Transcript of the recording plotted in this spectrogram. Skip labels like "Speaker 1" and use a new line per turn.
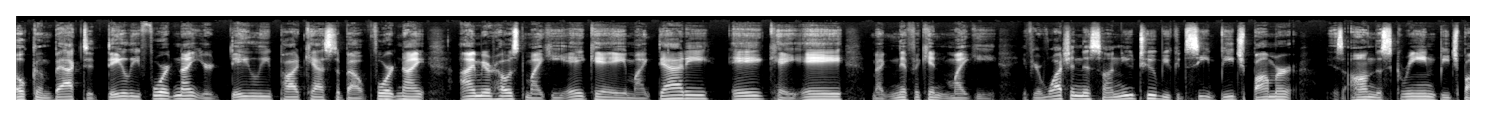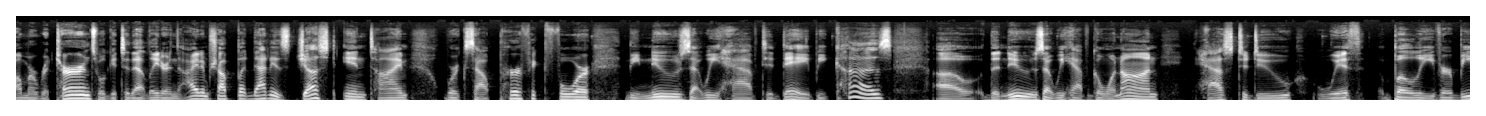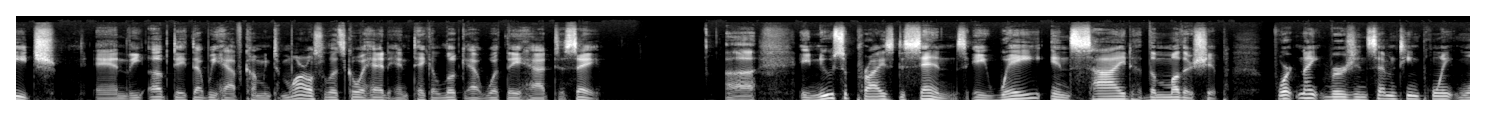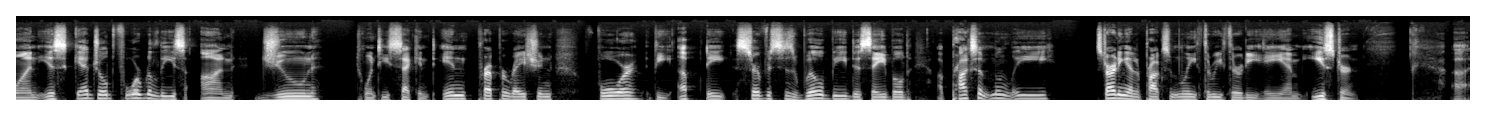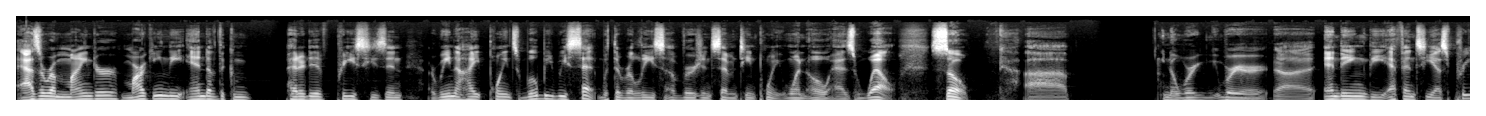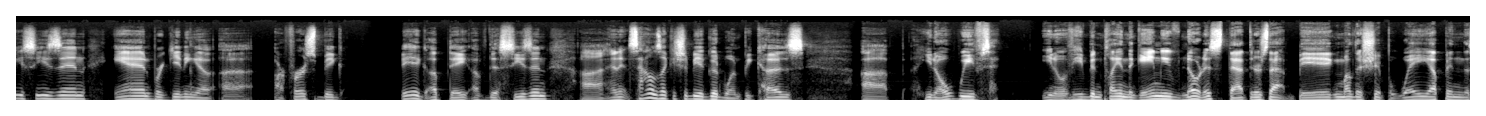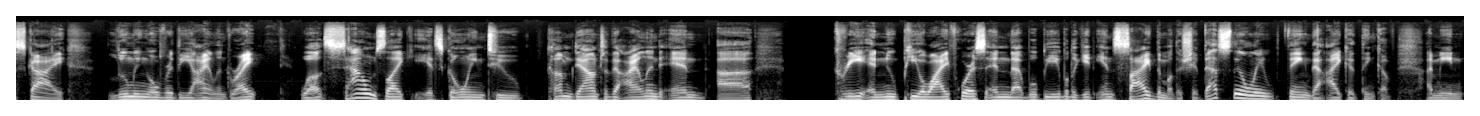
Welcome back to Daily Fortnite, your daily podcast about Fortnite. I'm your host, Mikey, aka Mike Daddy, aka Magnificent Mikey. If you're watching this on YouTube, you could see Beach Bomber is on the screen. Beach Bomber returns. We'll get to that later in the item shop, but that is just in time. Works out perfect for the news that we have today because uh, the news that we have going on has to do with Believer Beach and the update that we have coming tomorrow. So let's go ahead and take a look at what they had to say. Uh, a new surprise descends, a way inside the mothership. Fortnite version 17.1 is scheduled for release on June 22nd. In preparation for the update, services will be disabled approximately starting at approximately 3:30 a.m. Eastern. Uh, as a reminder, marking the end of the competitive preseason, arena Hype points will be reset with the release of version 17.10 as well. So, uh, you know we're we're uh, ending the FNCS preseason, and we're getting a, a our first big big update of this season, uh, and it sounds like it should be a good one because uh, you know we've you know, if you've been playing the game, you've noticed that there's that big mothership way up in the sky looming over the island, right? Well, it sounds like it's going to come down to the island and uh, create a new POI for us, and that we'll be able to get inside the mothership. That's the only thing that I could think of. I mean,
